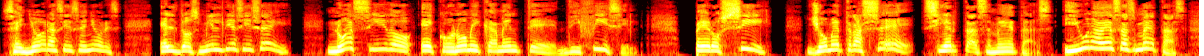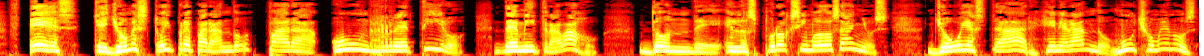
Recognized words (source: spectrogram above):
señoras y señores, el 2016 no ha sido económicamente difícil, pero sí yo me tracé ciertas metas y una de esas metas es que yo me estoy preparando para un retiro de mi trabajo donde en los próximos dos años yo voy a estar generando mucho menos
